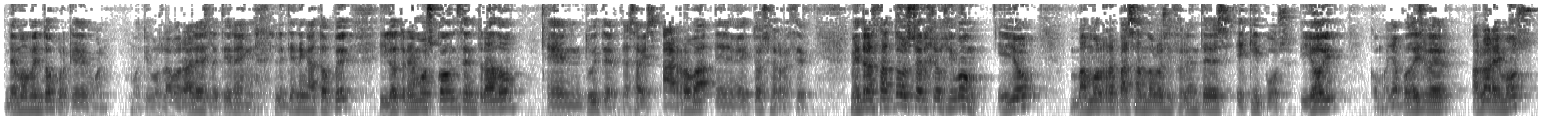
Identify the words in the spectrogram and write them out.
de momento porque, bueno, motivos laborales le tienen, le tienen a tope y lo tenemos concentrado en Twitter, ya sabéis, arroba RC. Mientras tanto, Sergio Jimón y yo vamos repasando los diferentes equipos y hoy, como ya podéis ver, hablaremos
